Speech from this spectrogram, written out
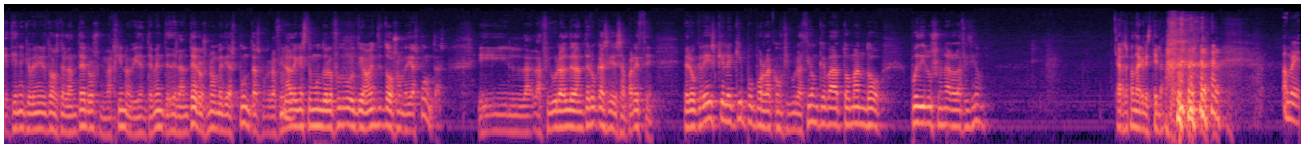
que tienen que venir dos delanteros, me imagino, evidentemente, delanteros, no medias puntas, porque al final en este mundo del fútbol últimamente todos son medias puntas y la, la, figura del delantero casi desaparece. Pero ¿creéis que el equipo, por la configuración que va tomando, puede ilusionar a la afición? Que responda Cristina. Hombre,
